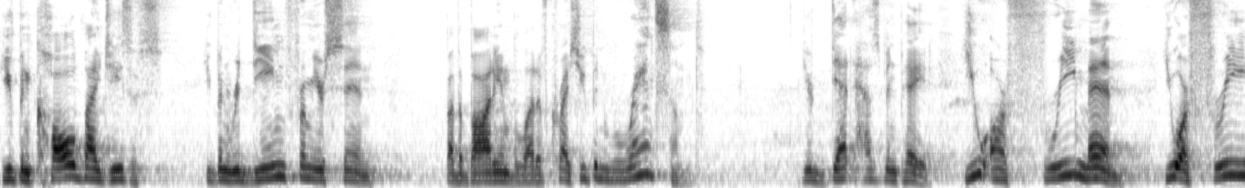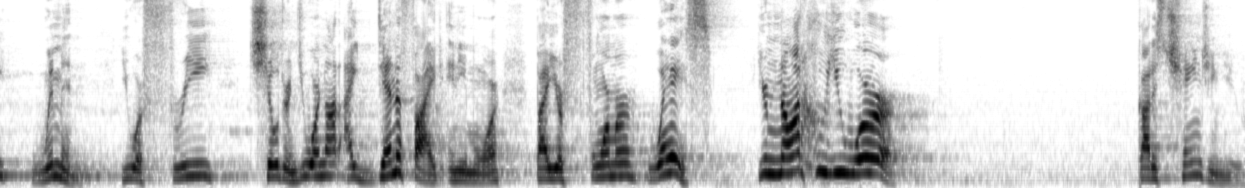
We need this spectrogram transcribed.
You've been called by Jesus, you've been redeemed from your sin by the body and blood of Christ. You've been ransomed. Your debt has been paid. You are free men. You are free women. You are free children. You are not identified anymore by your former ways. You're not who you were. God is changing you.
